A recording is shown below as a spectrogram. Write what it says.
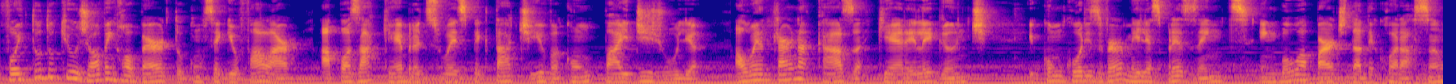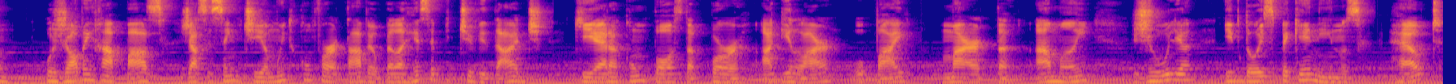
Foi tudo que o jovem Roberto conseguiu falar após a quebra de sua expectativa com o pai de Júlia. Ao entrar na casa, que era elegante, e com cores vermelhas presentes em boa parte da decoração, o jovem rapaz já se sentia muito confortável pela receptividade que era composta por Aguilar, o pai, Marta, a mãe, Júlia e dois pequeninos, Helt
